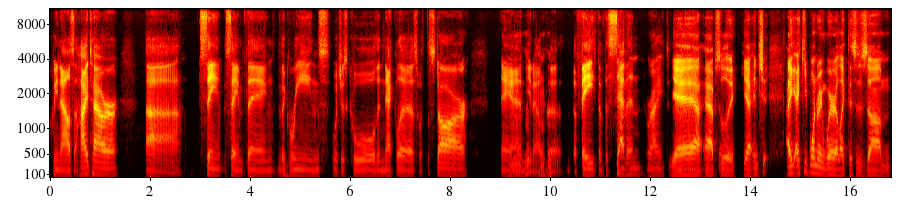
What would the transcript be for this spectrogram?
Queen Alicent Hightower uh same same thing the greens which is cool the necklace with the star and mm-hmm, you know mm-hmm. the the faith of the seven right yeah absolutely yeah and ch- I, I keep wondering where like this is um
